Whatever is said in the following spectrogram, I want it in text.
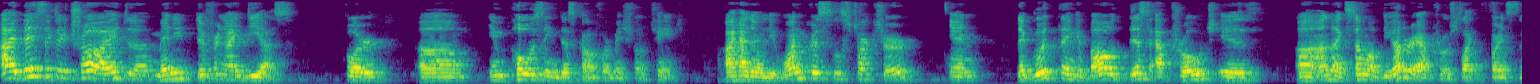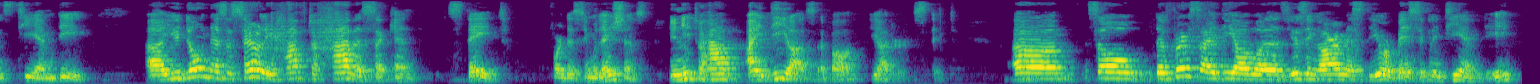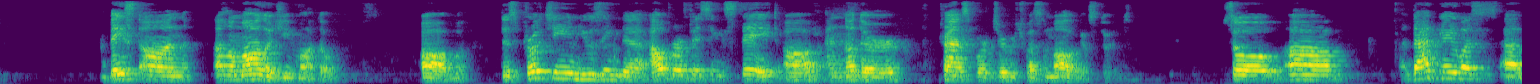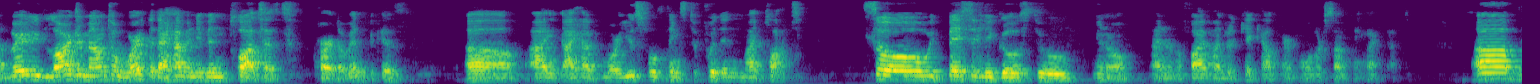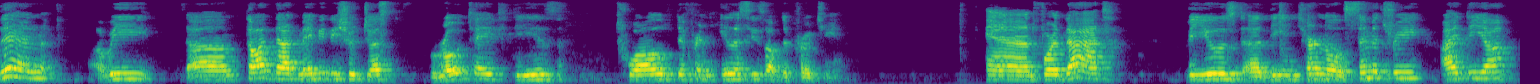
I basically tried uh, many different ideas for um, imposing this conformational change. I had only one crystal structure, and the good thing about this approach is, uh, unlike some of the other approaches, like for instance TMD, uh, you don't necessarily have to have a second state for the simulations. You need to have ideas about the other state. Um, so the first idea was using RMSD, or basically TMD, based on a homology model of this protein using the outward facing state of another transporter which was homologous to it. So uh, that gave us a very large amount of work that I haven't even plotted part of it because uh, I, I have more useful things to put in my plot. So it basically goes to, you know, I don't know, 500 kcal per mole or something like that. Uh, then we um, thought that maybe we should just rotate these 12 different helices of the protein. And for that, we used uh, the internal symmetry idea.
